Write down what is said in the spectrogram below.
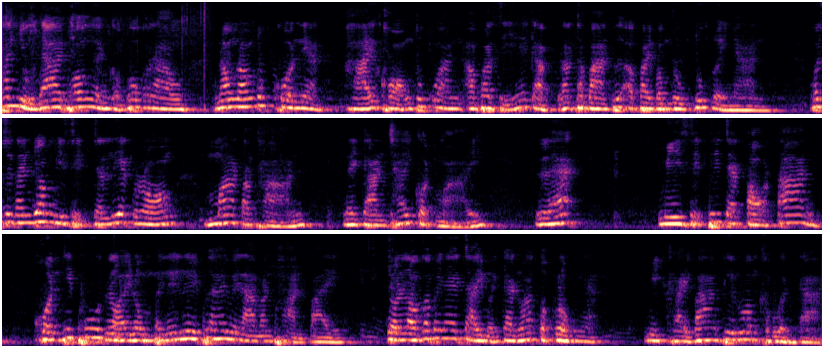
ท่านอยู่ได้เพราะเงินของพวกเรา น้องๆทุกคนเนี่ยขายของทุกวันเอาภาษีให้กับรัฐบาลเพื่อเอาไปบำรุงทุกหน่วยงาน เพราะฉะนั้นย่อมมีสิทธิ์จะเรียกร้องมาตรฐานในการใช้กฎหมาย และมีสิทธิ์ที่จะต่อต้านคนที่พูดลอยลมไปเรื่อย ๆ เพื่อให้เวลามันผ่านไป จนเราก็ไม่แน่ใจเหมือนกันว่าตกลงเนี่ยมีใครบ้างที่ร่วมขบวนการ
